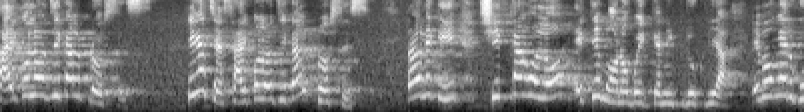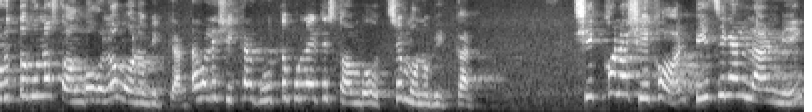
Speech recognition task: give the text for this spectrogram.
psychological process ঠিক আছে? সাইকোলজিক্যাল প্রসেস তাহলে কি? শিক্ষা হলো একটি মনোবৈজ্ঞানিক প্রক্রিয়া এবং এর গুরুত্বপূর্ণ স্তম্ভ হলো মনোবিজ্ঞান। তাহলে শিক্ষার গুরুত্বপূর্ণ একটি স্তম্ভ হচ্ছে মনোবিজ্ঞান। শিক্ষণ শিখন টিচিং অ্যান্ড লার্নিং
